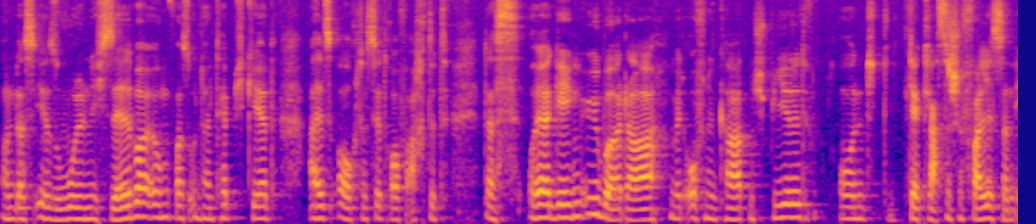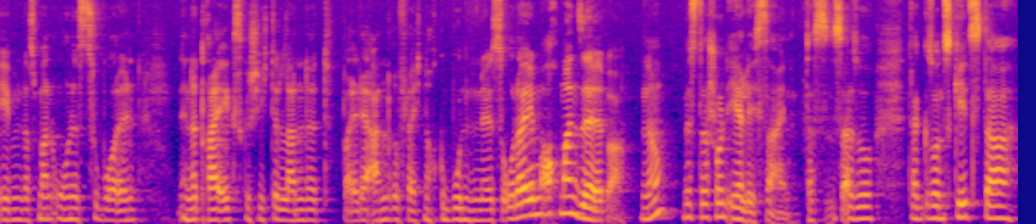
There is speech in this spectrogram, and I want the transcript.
und dass ihr sowohl nicht selber irgendwas unter den Teppich kehrt, als auch, dass ihr darauf achtet, dass euer Gegenüber da mit offenen Karten spielt. Und der klassische Fall ist dann eben, dass man ohne es zu wollen in der Dreiecksgeschichte landet, weil der andere vielleicht noch gebunden ist oder eben auch man selber. Ne? Müsst ihr schon ehrlich sein. Das ist also, da, sonst geht es da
